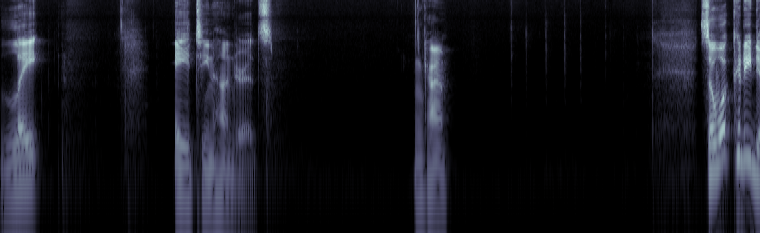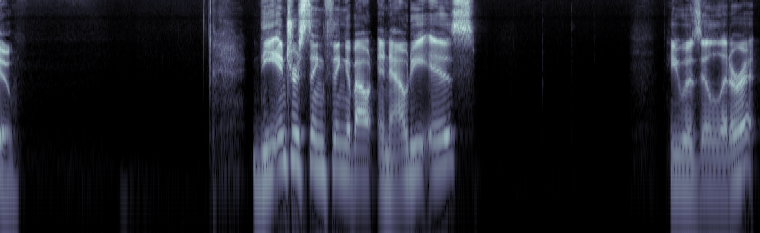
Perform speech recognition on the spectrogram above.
late 1800s. Okay. So, what could he do? The interesting thing about Inaudi is he was illiterate.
